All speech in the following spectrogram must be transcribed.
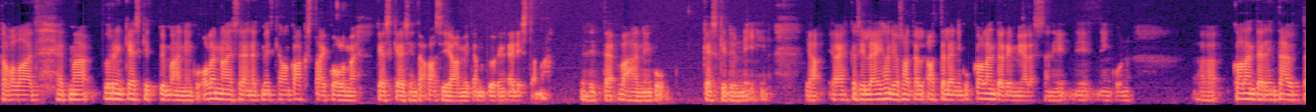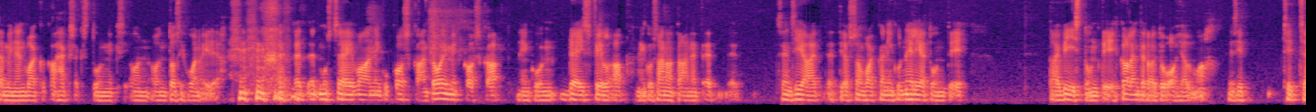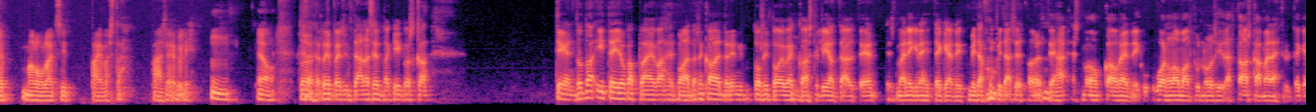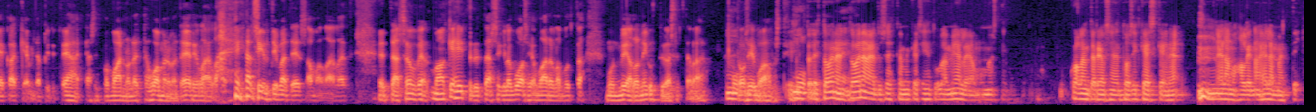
tavallaan, että, että mä pyrin keskittymään niin kuin olennaiseen, että mitkä on kaksi tai kolme keskeisintä asiaa, mitä mä pyrin edistämään. Ja sitten vähän niin kuin keskityn niihin. Ja, ja ehkä sille ihan, jos ajattelee, ajattelee niin kuin kalenterin mielessä, niin, niin, niin kuin, ä, kalenterin täyttäminen vaikka kahdeksaksi tunniksi on, on tosi huono idea. et, et, et musta se ei vaan niin kuin koskaan toimi, koska niin kuin days fill up, niin kuin sanotaan, että et, et sen sijaan, että, että jos on vaikka niin kuin neljä tuntia tai viisi tuntia kalenteroitu ohjelmaa, niin sitten sit se, mä luulen, että sit päivästä pääsee yli. Mm. Joo. Toi repesin täällä sen takia, koska teen tota itse joka päivä, että mä laitan sen kalenterin niin tosi toiveikkaasti liian täyteen, ja sitten mä en ikinä ehdi tekemään niitä, mitä mun pitäisi edes paljon tehdä, ja sitten mä oon kauhean niin kuin, huonolla omalla tunnolla siitä, että taaskaan mä en ehtinyt tekemään kaikkea, mitä piti tehdä, ja sitten mä vannon, että huomenna mä teen eri lailla, ja silti mä teen samalla lailla. Että, että tässä on vielä, mä oon kehittynyt tässä kyllä vuosien varrella, mutta mun vielä on niin kuin työstettävää Mu- tosi vahvasti. Sitten toinen, niin. toinen ajatus ehkä, mikä siihen tulee mieleen, on mun mielestä niin kalenteri on sellainen tosi keskeinen elämänhallinnan elementti,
